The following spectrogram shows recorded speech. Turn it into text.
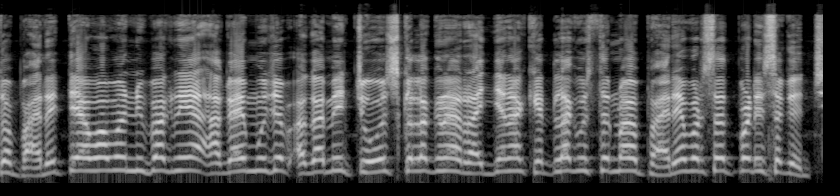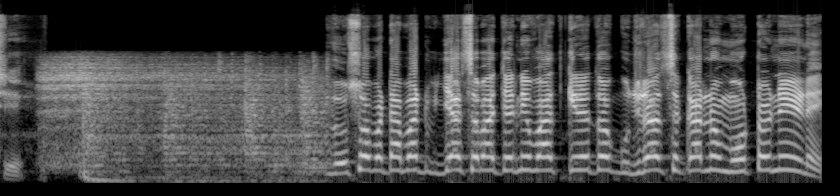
તો ભારતીય હવામાન વિભાગની આગાહી મુજબ આગામી ચોવીસ કલાકના રાજ્યના કેટલાક વિસ્તારમાં ભારે વરસાદ પડી શકે છે. દોસ્તો, ફટાફટ બીજા સમાચારની વાત કરીએ તો ગુજરાત સરકારનો મોટો નિર્ણય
